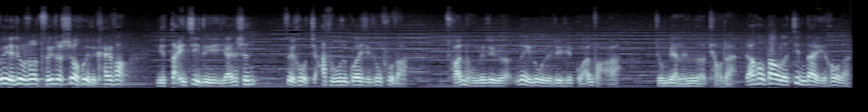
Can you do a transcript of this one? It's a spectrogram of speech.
所以也就是说，随着社会的开放，你代际的延伸，最后家族的关系更复杂，传统的这个内陆的这些管法啊，就面临着挑战。然后到了近代以后呢，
